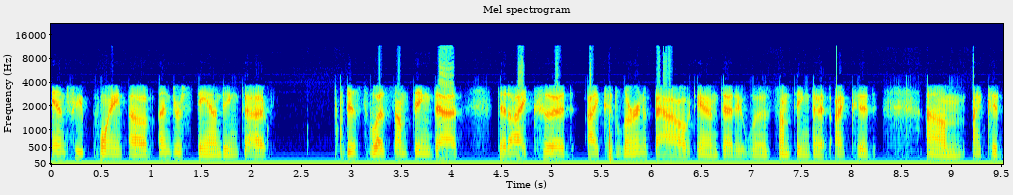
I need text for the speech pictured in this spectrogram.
entry point of understanding that this was something that that I could I could learn about, and that it was something that I could um, I could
